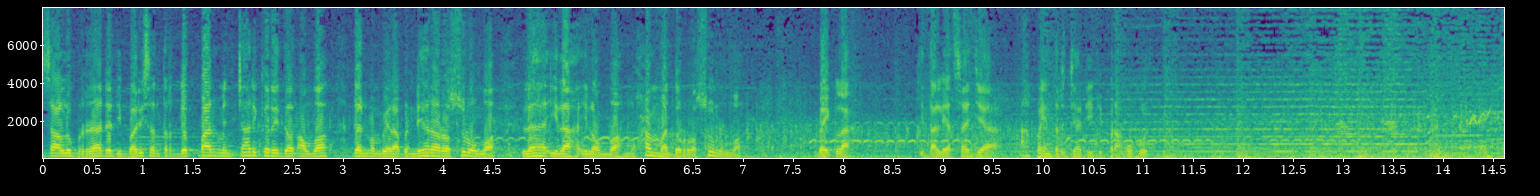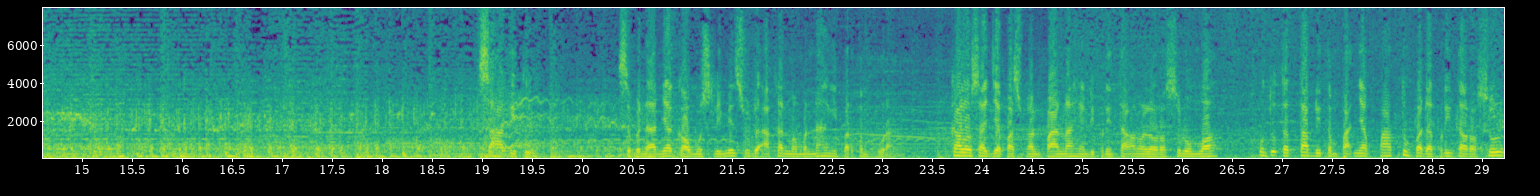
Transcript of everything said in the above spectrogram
selalu berada di barisan terdepan mencari keridhaan Allah dan membela bendera Rasulullah. La ilaha illallah Muhammadur Rasulullah. Baiklah, kita lihat saja apa yang terjadi di perang Uhud. Saat itu, Sebenarnya kaum muslimin sudah akan memenangi pertempuran. Kalau saja pasukan panah yang diperintahkan oleh Rasulullah untuk tetap di tempatnya patuh pada perintah Rasul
